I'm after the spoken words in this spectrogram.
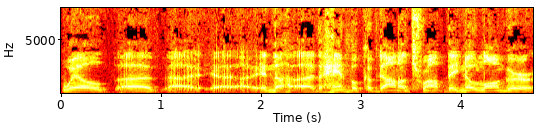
well, uh, uh, in the uh, the handbook of Donald Trump, they no longer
